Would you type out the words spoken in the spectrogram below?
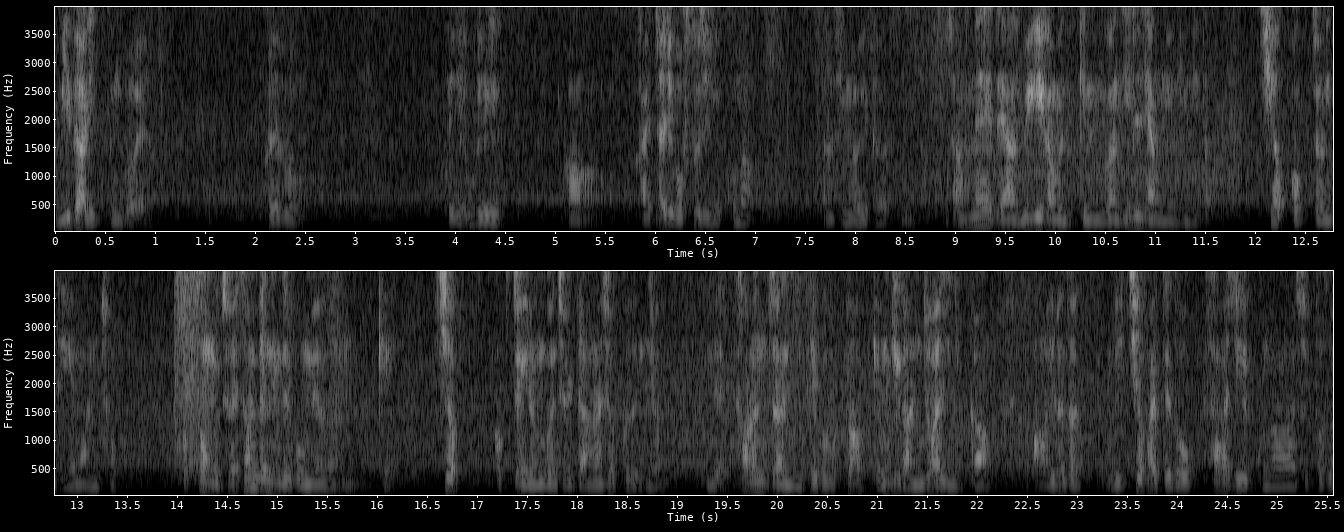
미달이 뜬 거예요. 그래서 되게 우리가 갈 자리가 없어지겠구나 라는 생각이 들었습니다. 장래에 대한 위기감을 느끼는 건 1, 2학년입니다. 취업 걱정이 되게 많죠. 보통 저희 선배님들 보면 이렇게 취업 걱정 이런 건 절대 안 하셨거든요. 근데 탈원전이 되고부터 경기가 안 좋아지니까 아 이러다 우리 취업할 때도 사라지겠구나 싶어서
